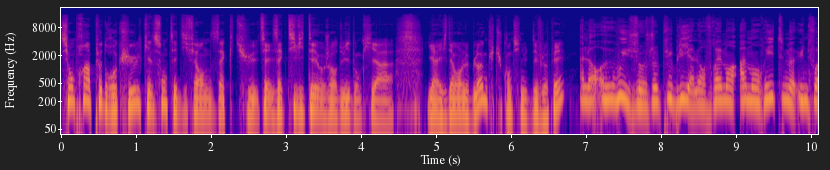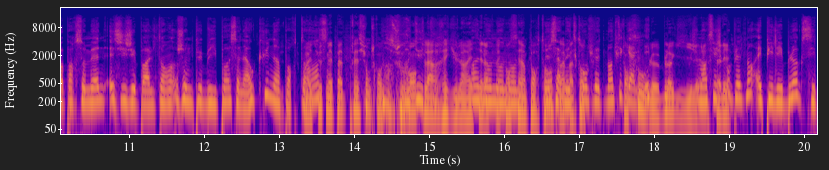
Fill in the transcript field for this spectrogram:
Si on prend un peu de recul, quelles sont tes différentes activités aujourd'hui? Donc, il y a, y a évidemment le blog que tu continues de développer. Alors, euh, oui, je, publie alors vraiment à mon rythme, une fois par semaine. Et si j'ai pas le temps, je ne publie pas. Ça n'a aucune importance. Ouais, tu te mets pas de pression parce qu'on dit souvent que la régularité, ah, la fréquence est importante. ça m'est complètement tu, tu Le blog, il je m'en fiche complètement. Et puis, les blogs, c'est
